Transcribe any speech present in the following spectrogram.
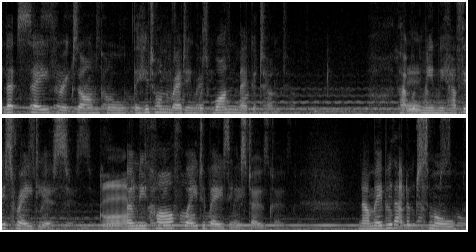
let's say, for example, the hit on Reading was one megaton. That Oh. would mean we have this radius, God. only halfway to Basingstoke. Now, maybe that looks small,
